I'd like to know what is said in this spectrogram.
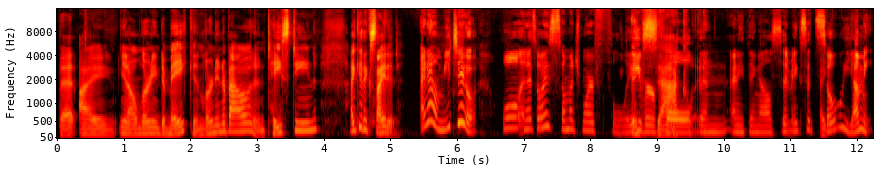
that I, you know, I'm learning to make and learning about and tasting, I get excited. I know, me too. Well, and it's always so much more flavorful Exactly. than anything else. It makes it so yummy.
